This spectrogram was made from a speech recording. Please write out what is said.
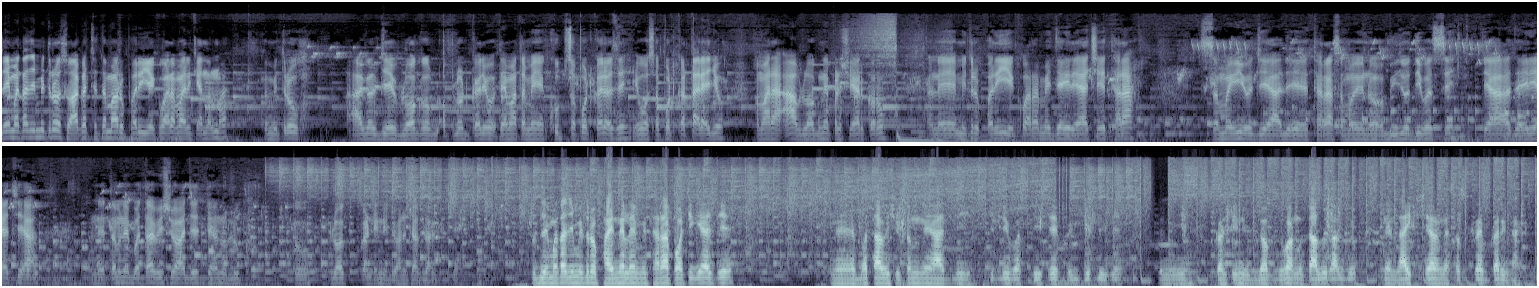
જય માતાજી મિત્રો, સ્વાગત છે તમારું ફરી એકવાર અમારી ચેનલમાં. તો મિત્રો, આગળ જે વ્લોગ અપલોડ કર્યો, તેમાં તમે ખૂબ સપોર્ટ કર્યો છે, એવો સપોર્ટ કરતા રહેજો. અમારા આ વ્લોગને પણ શેર કરો. અને મિત્રો, ફરી એકવાર અમે જઈ રહ્યા છીએ થરા સમયો જે આજે થરા સમયનો બીજો દિવસ છે, ત્યાં જઈ રહ્યા છીએ હાલ. અને તમને બતાવીશું આજે ત્યાંનું લુક તો વ્લોગ કન્ટિન્યુ જોવાનું ચાલુ રાખજો. તો જય માતાજી મિત્રો ફાઇનલ અમે થરા પહોંચી ગયા છીએ. ને બતાવીશું તમને આજની કેટલી વસ્તી છે ભીડ કેટલી છે. તમે કન્ટિન્યુ બ્લોગ જોવાનું ચાલુ રાખજો ને લાઈક શેર અને સબસ્ક્રાઈબ કરી નાખજો.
